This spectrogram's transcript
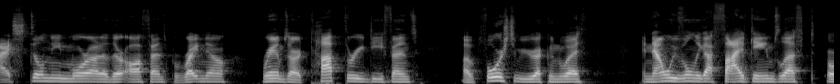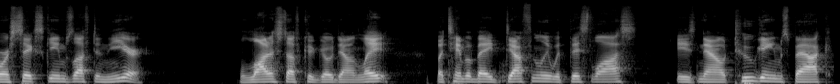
I still need more out of their offense, but right now, Rams are top three defense, a force to be reckoned with. And now we've only got five games left or six games left in the year. A lot of stuff could go down late, but Tampa Bay definitely with this loss is now two games back,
